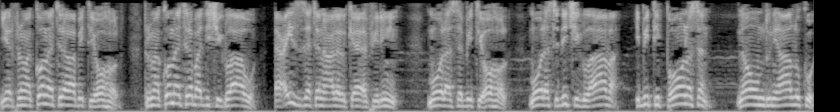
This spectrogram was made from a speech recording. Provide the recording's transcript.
jer prema kome treba biti ohol? Prema kome treba dići glavu? A izzeten alel kafirin mora se biti ohol mora se dići glava i biti ponosan na ovom dunjaluku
